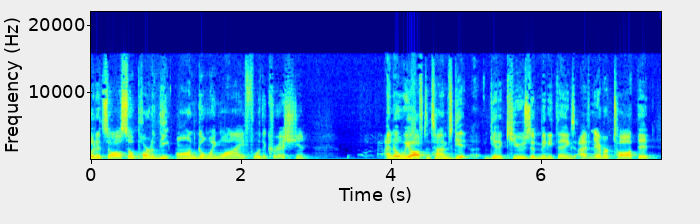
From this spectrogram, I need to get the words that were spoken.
but it's also part of the ongoing life for the Christian. I know we oftentimes get, get accused of many things. I've never taught that,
